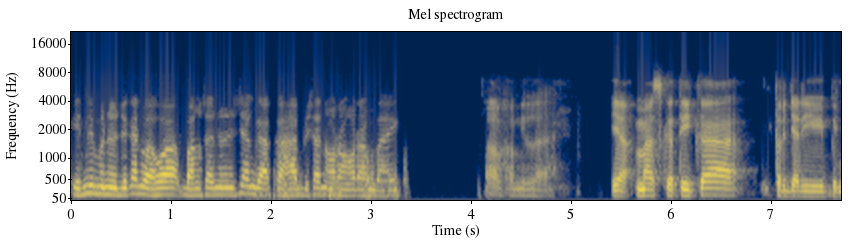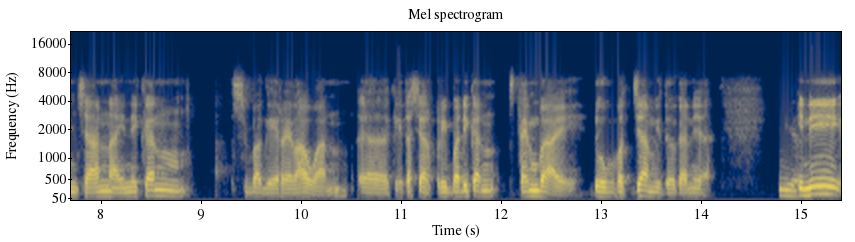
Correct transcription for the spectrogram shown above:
ini menunjukkan bahwa bangsa Indonesia nggak kehabisan orang-orang baik. Alhamdulillah. Ya, Mas, ketika terjadi bencana ini kan sebagai relawan, eh, kita secara pribadi kan standby 24 jam gitu kan ya. Iya. Ini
